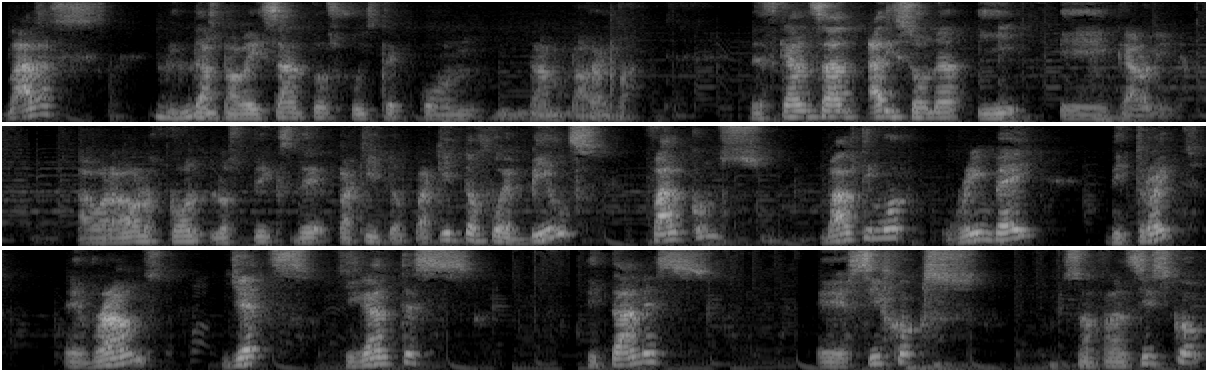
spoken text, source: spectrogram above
Dallas. Y Ujú. Tampa Bay Santos, fuiste con Tampa Bay. Tampa. Descansan Arizona y eh, Carolina. Ahora vamos con los picks de Paquito. Paquito fue Bills, Falcons, Baltimore, Green Bay, Detroit, eh, Browns, Jets, Gigantes, Titanes, eh, Seahawks, San Francisco,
